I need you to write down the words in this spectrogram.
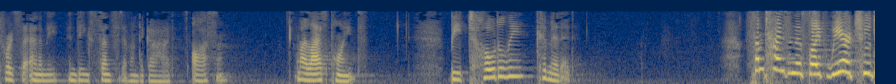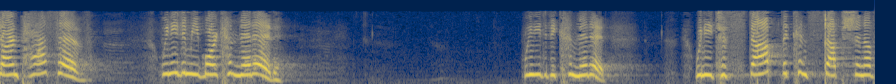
towards the enemy and being sensitive unto God. It's awesome. My last point. Be totally committed. Sometimes in this life we are too darn passive. We need to be more committed. We need to be committed. We need to stop the conception of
